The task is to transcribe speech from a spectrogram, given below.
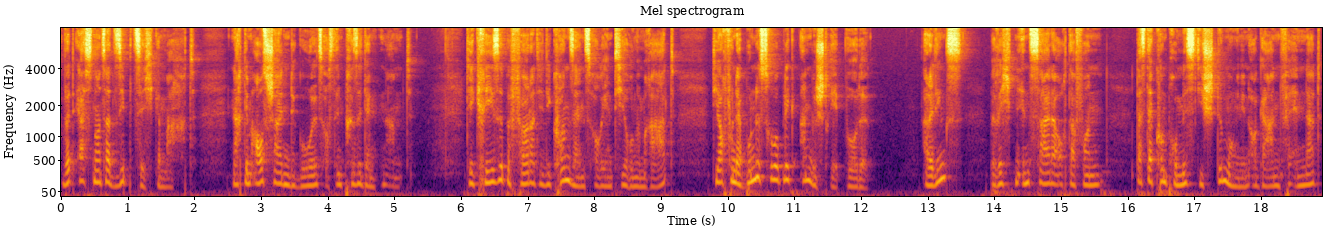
wird erst 1970 gemacht, nach dem Ausscheiden de Gaulles aus dem Präsidentenamt. Die Krise beförderte die Konsensorientierung im Rat, die auch von der Bundesrepublik angestrebt wurde. Allerdings berichten Insider auch davon, dass der Kompromiss die Stimmung in den Organen verändert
